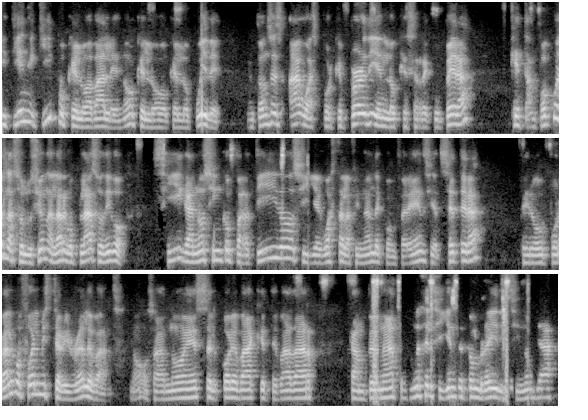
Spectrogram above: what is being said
y tiene equipo que lo avale, ¿no? Que lo, que lo cuide. Entonces, aguas, porque Purdy en lo que se recupera, que tampoco es la solución a largo plazo. Digo, sí ganó cinco partidos y llegó hasta la final de conferencia, etcétera, pero por algo fue el Mr. Irrelevant, ¿no? O sea, no es el coreback que te va a dar campeonato, no es el siguiente Tom Brady, sino ya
